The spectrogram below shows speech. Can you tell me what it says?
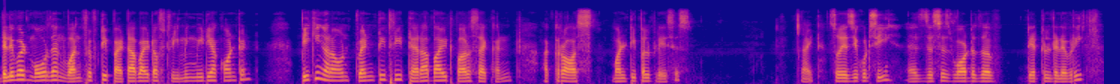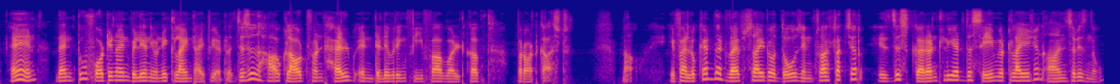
delivered more than 150 petabyte of streaming media content, peaking around 23 terabyte per second across multiple places right so as you could see as this is what is the total delivery and then 249 billion unique client IP address. This is how CloudFront helped in delivering FIFA World Cup broadcast. Now, if I look at that website or those infrastructure, is this currently at the same utilization? Answer is no.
